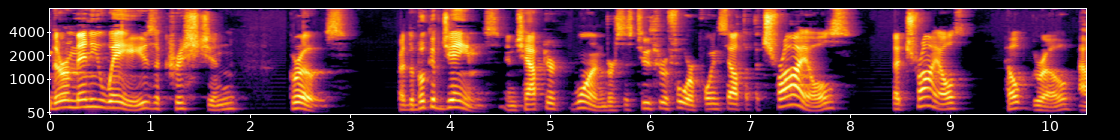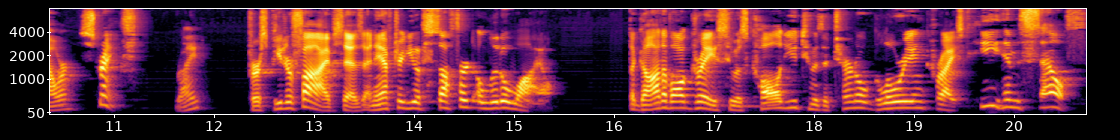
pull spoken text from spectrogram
There are many ways a Christian grows. The book of James in chapter 1, verses 2 through 4, points out that the trials, that trials help grow our strength, right? 1 Peter 5 says, And after you have suffered a little while, the God of all grace, who has called you to his eternal glory in Christ, he himself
